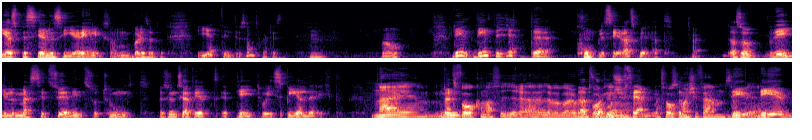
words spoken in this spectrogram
mer specialisering liksom. På det sättet. Det är jätteintressant faktiskt. Mm. Ja. Det, är- det är inte jättekomplicerat spelet. Nej. Alltså regelmässigt så är det inte så tungt. Jag skulle inte säga att det är ett, ett gateway-spel direkt. Nej, Men- 2,4 eller vad var det? Ja, på boardgame? 2,25. 2,25. så Det, att det, är,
